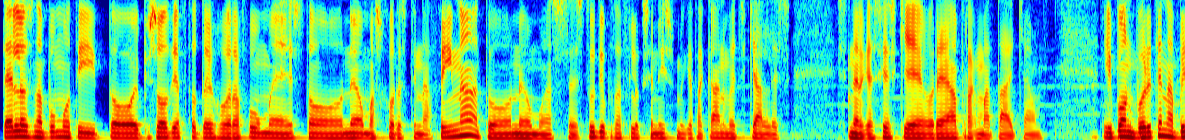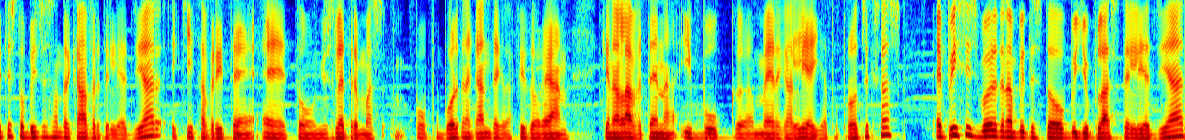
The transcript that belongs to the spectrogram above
Τέλος, να πούμε ότι το επεισόδιο αυτό το ηχογραφούμε στο νέο μας χώρο στην Αθήνα, το νέο μας ε, στούντιο που θα φιλοξενήσουμε και θα κάνουμε έτσι κι άλλες συνεργασίες και ωραία πραγματάκια. Λοιπόν, μπορείτε να μπείτε στο businessundercover.gr, εκεί θα βρείτε ε, το newsletter μας που, που μπορείτε να κάνετε εγγραφή δωρεάν και να λάβετε ένα e-book ε, με εργαλεία για το project σας. Επίσης μπορείτε να μπείτε στο buguplus.gr,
